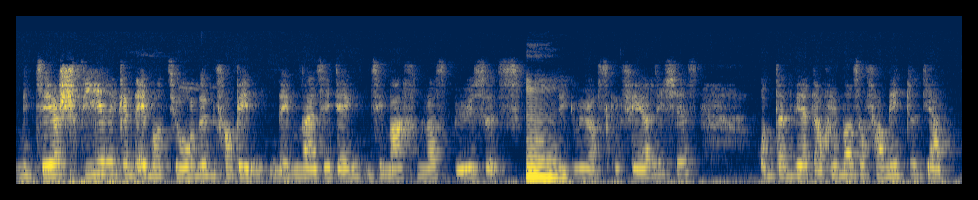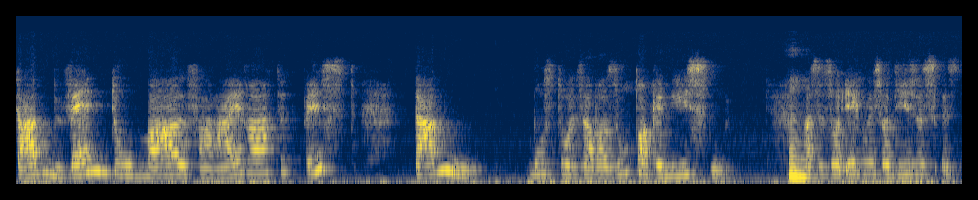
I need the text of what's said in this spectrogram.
mit sehr schwierigen Emotionen verbinden, eben weil sie denken, sie machen was Böses, mhm. irgendwie was Gefährliches. Und dann wird auch immer so vermittelt, ja, dann, wenn du mal verheiratet bist, dann musst du es aber super genießen. Mhm. Also so irgendwie so dieses, es,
